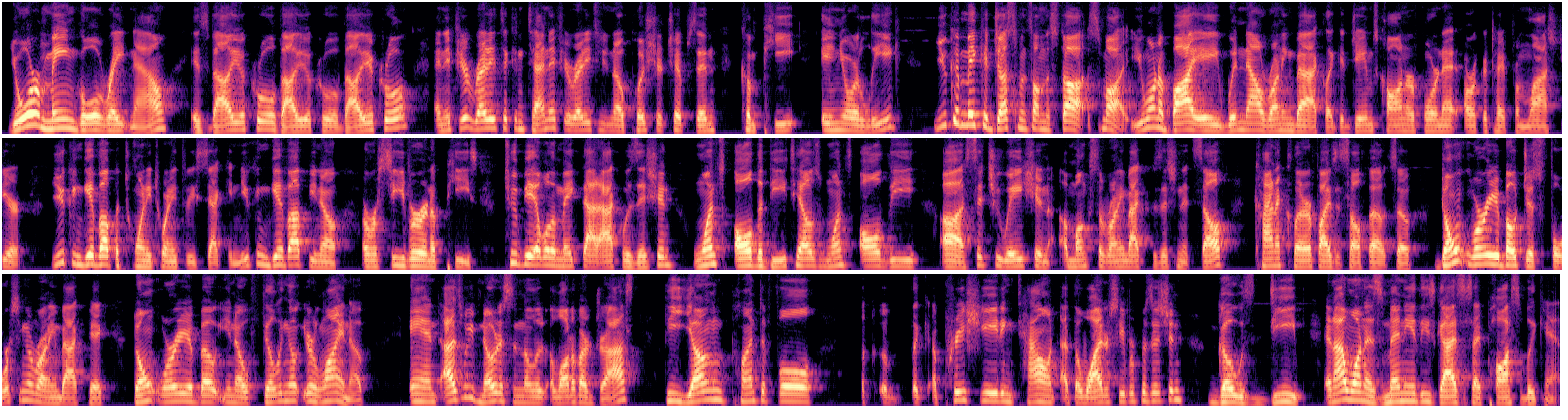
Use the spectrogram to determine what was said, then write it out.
Your main goal right now is value accrual, value accrual, value accrual. And if you're ready to contend, if you're ready to you know push your chips in, compete in your league, you can make adjustments on the spot. Smart. You want to buy a win now running back like a James Conner Fournette archetype from last year. You can give up a 2023 second. You can give up, you know, a receiver and a piece to be able to make that acquisition once all the details, once all the uh, situation amongst the running back position itself kind of clarifies itself out. So don't worry about just forcing a running back pick. Don't worry about, you know, filling out your lineup. And as we've noticed in the, a lot of our drafts, the young, plentiful, uh, uh, like appreciating talent at the wide receiver position goes deep. And I want as many of these guys as I possibly can.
